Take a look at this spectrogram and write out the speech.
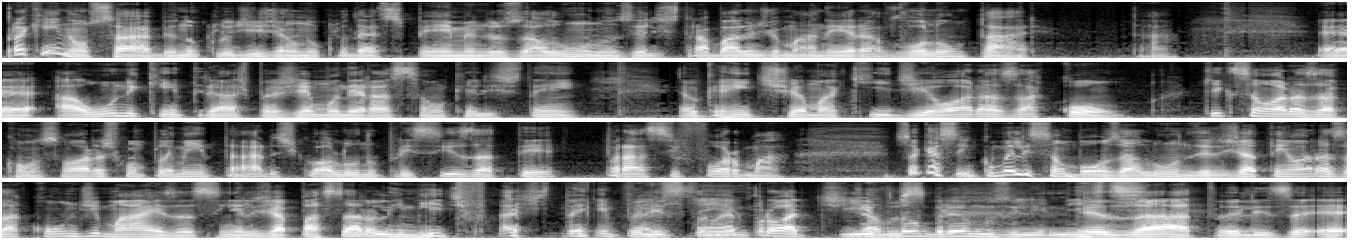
para quem não sabe, o Núcleo DIG é um núcleo da SPM, onde os alunos eles trabalham de maneira voluntária. Tá? É, a única, entre aspas, remuneração que eles têm é o que a gente chama aqui de horas a com. O que, que são horas a com? São horas complementares que o aluno precisa ter para se formar. Só que assim, como eles são bons alunos, eles já têm horas a com demais, assim, eles já passaram o limite faz tempo, Faz eles são é, tempo. Já proativos. dobramos o limite. Exato, eles é,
